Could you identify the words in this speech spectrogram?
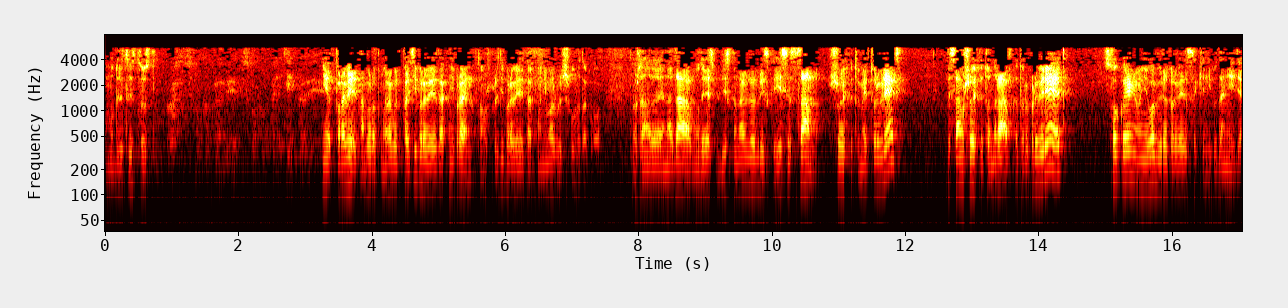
мудрецы, то есть Нет, проверить, наоборот. Мы говорит, пойти проверить так неправильно, потому что прийти проверить так ну, не может быть швура такого. Потому что надо, иногда мудрец близко, надо близко. Если сам шойхет умеет проверять, и сам шойхет он рав, который проверяет, столько времени у него берет проверить сакин, никуда не идя.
